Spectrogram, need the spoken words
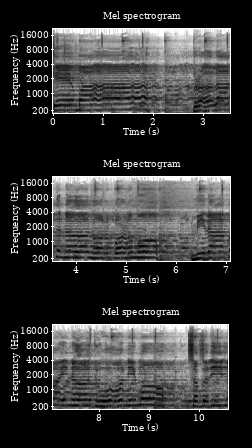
કે પ્રહલાદ ન નોનપણમો મીરાબાઈ ન જુઓનીમો સબરી ન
